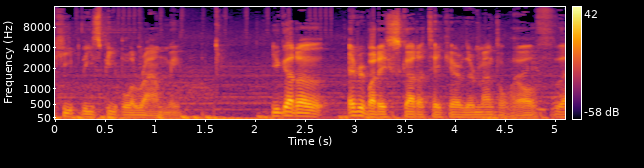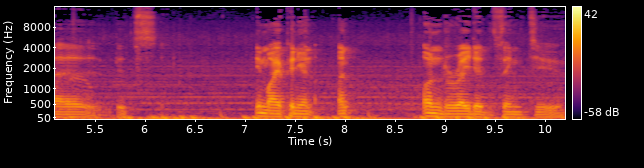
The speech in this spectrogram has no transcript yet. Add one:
keep these people around me. You gotta, everybody's gotta take care of their mental health. Uh, it's, in my opinion, an underrated thing to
